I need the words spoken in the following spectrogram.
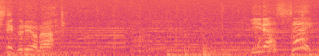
来てくれよな。いらっしゃい。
